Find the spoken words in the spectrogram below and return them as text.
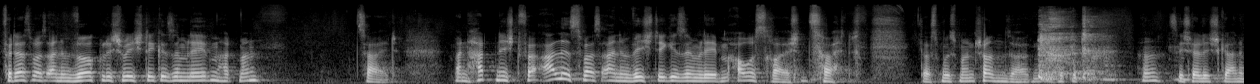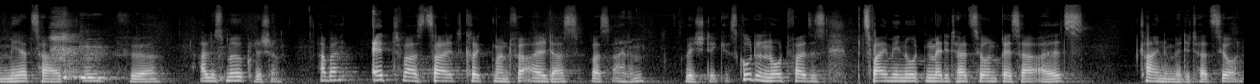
Für das, was einem wirklich wichtig ist im Leben, hat man Zeit. Man hat nicht für alles, was einem wichtig ist im Leben, ausreichend Zeit. Das muss man schon sagen. Ich hätte ja, sicherlich gerne mehr Zeit für alles Mögliche. Aber etwas Zeit kriegt man für all das, was einem wichtig ist. Gut, und notfalls ist zwei Minuten Meditation besser als keine Meditation.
